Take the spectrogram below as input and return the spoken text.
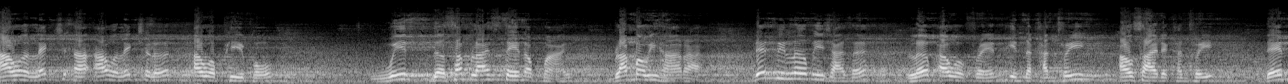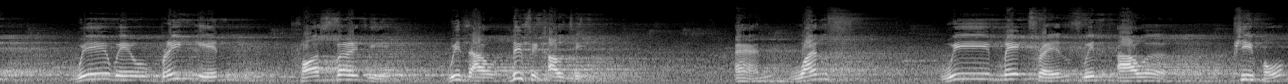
our, lecture, uh, our lecturer, our people, with the sublime state of mind, Brahma Vihara. Then we love each other, love our friend in the country, outside the country. Then we will bring in prosperity without difficulty. And once we make friends with our people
